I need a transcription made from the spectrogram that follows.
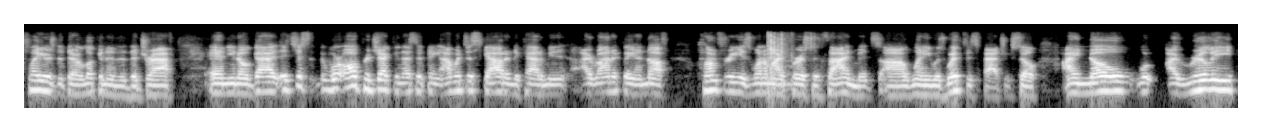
players that they're looking into the draft. And you know, guys, it's just we're all projecting. That's the thing. I went to scout and academy. Ironically enough Humphrey is one of my first assignments uh, when he was with Fitzpatrick. So I know, I really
